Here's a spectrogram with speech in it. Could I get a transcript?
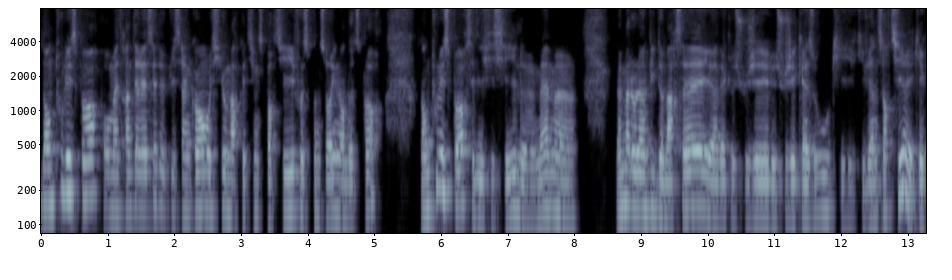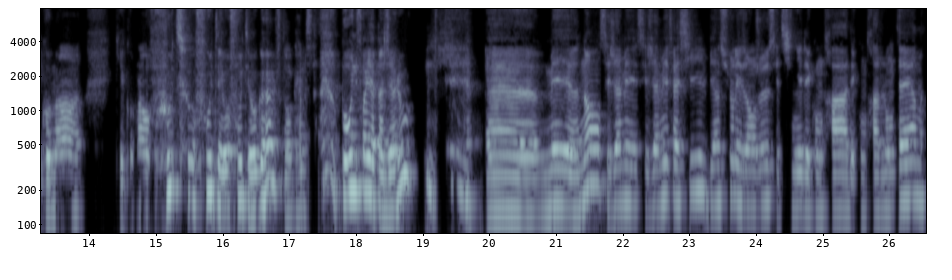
dans tous les sports, pour m'être intéressé depuis cinq ans aussi au marketing sportif, au sponsoring dans d'autres sports, dans tous les sports, c'est difficile, même, euh, même à l'Olympique de Marseille, avec le sujet, le sujet Kazoo qui, qui vient de sortir et qui est commun, qui est commun au foot, au foot et au foot et au golf. Donc comme ça, pour une fois, il n'y a pas de jaloux. Euh, mais euh, non, c'est jamais, c'est jamais facile. Bien sûr, les enjeux, c'est de signer des contrats, des contrats de long terme.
